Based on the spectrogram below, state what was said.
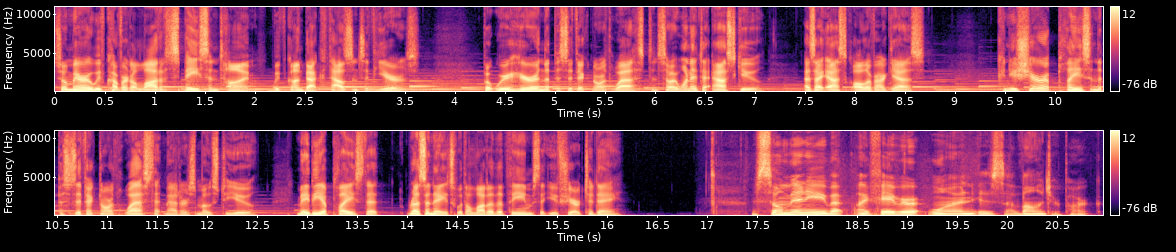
So, Mary, we've covered a lot of space and time. We've gone back thousands of years, but we're here in the Pacific Northwest. And so I wanted to ask you, as I ask all of our guests, can you share a place in the Pacific Northwest that matters most to you? Maybe a place that resonates with a lot of the themes that you've shared today. So many, but my favorite one is uh, Volunteer Park.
